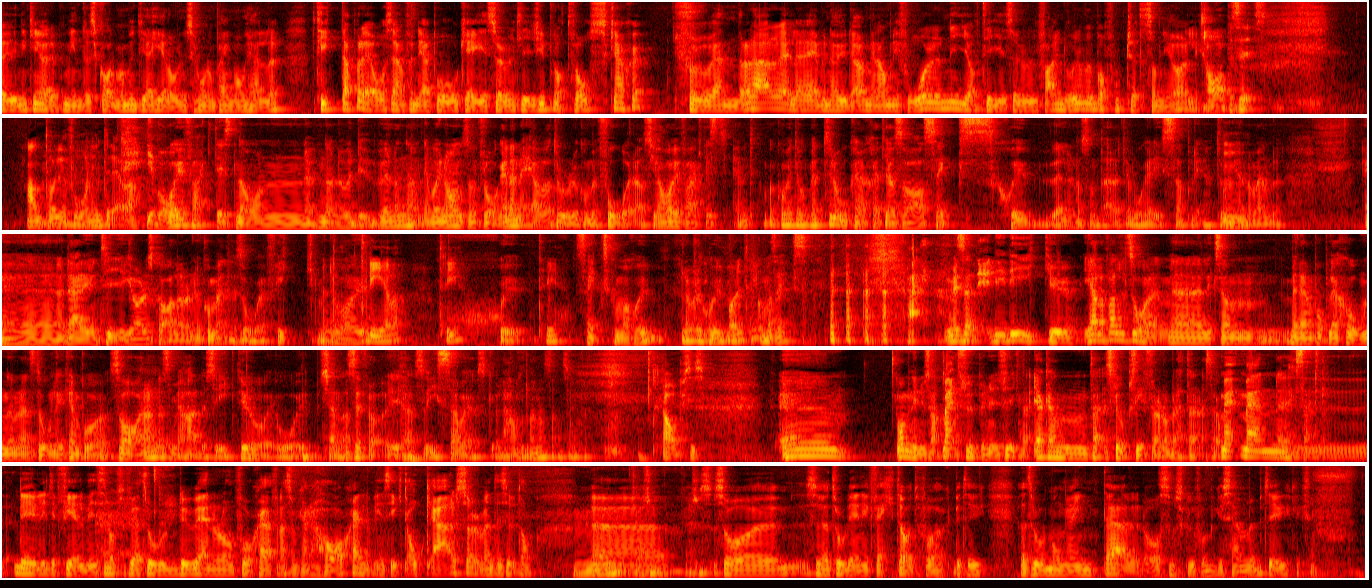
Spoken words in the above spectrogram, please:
Eh, Ni kan göra det på mindre skala, man behöver inte göra hela organisationen på en gång heller. Titta på det och sen fundera på, okej, är servant leadership något för oss kanske? För att ändra det här, eller är vi nöjda? Jag menar om ni får 9 av 10 så är det väl fine, då är det väl bara att fortsätta som ni gör. Liksom. Ja, precis. Antagligen får ni inte det va? Det var ju faktiskt någon, om det var du eller någon. Det var ju någon som frågade mig, vad tror du kommer få då? Så jag har ju faktiskt, jag, vet, jag kommer inte ihåg, men jag tror kanske att jag sa 6, 7 eller något sånt där. Att jag vågar gissa på det, tror jag nog ändå. Eh, det här är ju en 10-gradig skala och nu kommer jag inte ens ihåg vad jag fick. Men det var ju Tre va? Tre? 7, Tre? 6,7? Eller var det 7? Var det tre? 6,6? Nej, men så det, det, det gick ju, i alla fall så med, liksom, med den populationen och den storleken på svarande som jag hade så gick det ju att känna sig för, alltså gissa var jag skulle hamna någonstans. Ja, precis. Ehm, om ni nu satt och var Men- supernyfikna. Jag kan ta, slå upp siffran och berätta den nästa gång. Men, men Exakt. eh, det är ju lite felvisande också för jag tror du är en av de få cheferna som kanske har självinsikt och är servant dessutom. Eh, kanske, kanske. Så, så jag tror det är en effekt av att du får högt betyg. Jag tror många inte är det då som skulle få mycket sämre betyg. Liksom.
